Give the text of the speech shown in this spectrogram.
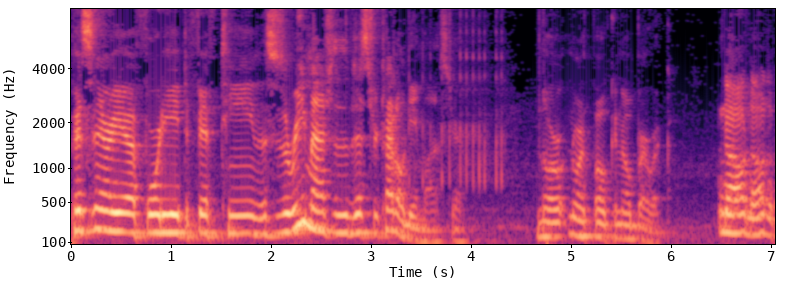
Pittston area forty-eight to fifteen. This is a rematch of the district title game last year. Nor- North Pocono Berwick. no, no, the,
